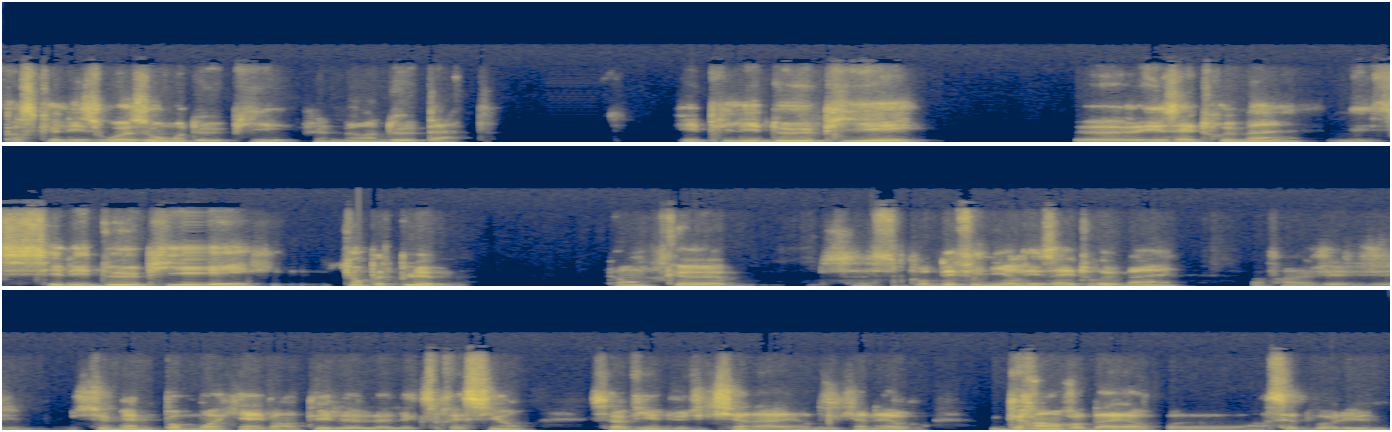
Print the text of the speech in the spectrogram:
parce que les oiseaux ont deux pieds, généralement deux pattes. Et puis les deux pieds euh, les êtres humains, c'est les deux pieds qui n'ont pas de plumes. Donc, euh, pour définir les êtres humains, enfin, c'est même pas moi qui ai inventé l'expression, ça vient du dictionnaire, du dictionnaire Grand Robert euh, en sept volumes.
